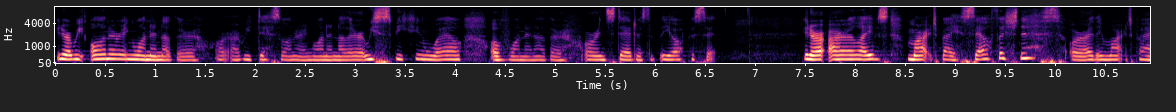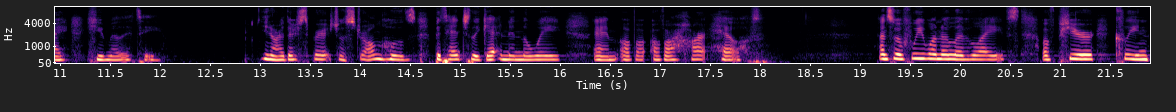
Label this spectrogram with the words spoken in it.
You know, are we honoring one another or are we dishonoring one another? Are we speaking well of one another or instead is it the opposite? You know, are our lives marked by selfishness or are they marked by humility? You know, are there spiritual strongholds potentially getting in the way um, of, our, of our heart health? And so, if we want to live lives of pure, clean,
